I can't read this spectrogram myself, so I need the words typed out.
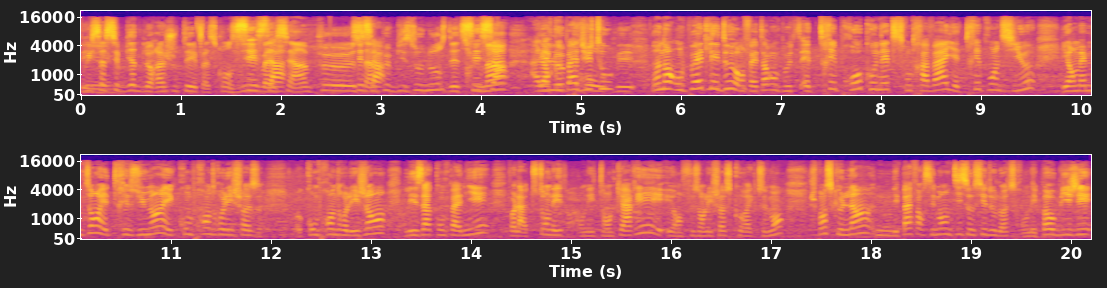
Oui, ça c'est bien de le rajouter parce qu'on se dit C'est bah, c'est un peu, C'est un peu bisounours d'être C'est humain. ça, alors que pas du tout. Mais Non, non, on peut être les deux en fait. hein. On peut être très pro, connaître son travail, être très pointilleux et en même temps être très humain et comprendre les choses. Euh, Comprendre les gens, les accompagner, voilà, tout en, est- en étant carré et en faisant les choses correctement. Je pense que l'un n'est pas forcément dissocié de l'autre. On n'est pas obligé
